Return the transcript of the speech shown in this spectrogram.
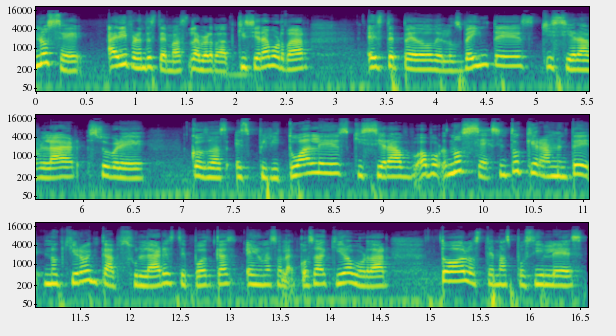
no sé, hay diferentes temas, la verdad. Quisiera abordar este pedo de los 20, quisiera hablar sobre cosas espirituales, quisiera, no sé, siento que realmente no quiero encapsular este podcast en una sola cosa, quiero abordar todos los temas posibles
